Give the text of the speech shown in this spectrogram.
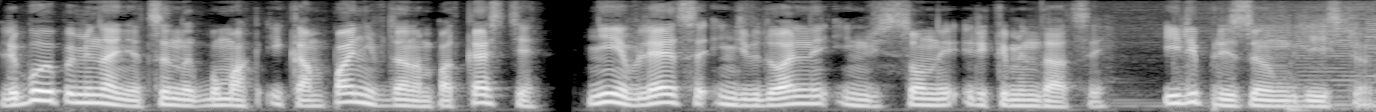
Любое упоминание ценных бумаг и компаний в данном подкасте не является индивидуальной инвестиционной рекомендацией или призывом к действию.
